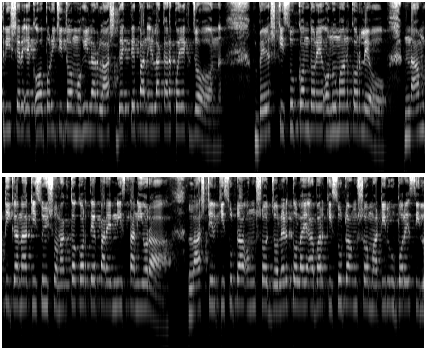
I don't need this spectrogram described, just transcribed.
ত্রিশের এক অপরিচিত মহিলার লাশ দেখতে পান এলাকার কয়েকজন। বেশ কিছুক্ষণ ধরে অনুমান করলেও নাম, ঠিকানা কিছুই শনাক্ত করতে পারেননি স্থানীয়রা। লাশটির কিছুটা অংশ জলের তলায় আবার কিছুটা অংশ মাটির উপরে ছিল।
